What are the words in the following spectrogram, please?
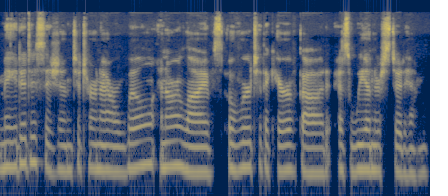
Made a decision to turn our will and our lives over to the care of God as we understood Him.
